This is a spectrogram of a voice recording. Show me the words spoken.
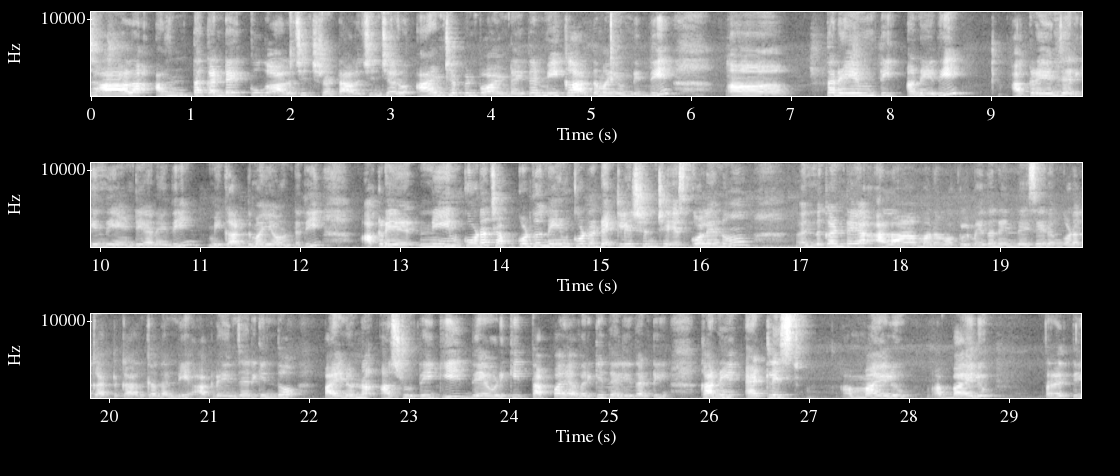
చాలా అంతకంటే ఎక్కువగా ఆలోచించినట్టు ఆలోచించారు. ఆయన చెప్పిన పాయింట్ అయితే మీకు అర్థమై ఉండిద్ది. తనేమిటి అనేది అక్కడ ఏం జరిగింది ఏంటి అనేది మీకు అర్థమయ్యే ఉంటుంది. అక్కడ నేను కూడా చెప్పకూడదు నేను కూడా డెక్లరేషన్ చేసుకోలేను. ఎందుకంటే అలా మనం ఒకరి మీద నిందేసేయడం కూడా కరెక్ట్ కాదు కదండి. అక్కడ ఏం జరిగిందో పైన ఆ శృతికి దేవుడికి తప్ప ఎవరికి తెలియదండి. కానీ అట్లీస్ట్ అమ్మాయిలు అబ్బాయిలు ప్రతి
